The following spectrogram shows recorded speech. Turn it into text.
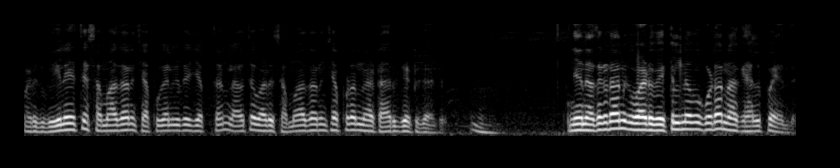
వాడికి వీలైతే సమాధానం చెప్పగలిగితే చెప్తాను లేకపోతే వాడికి సమాధానం చెప్పడం నా టార్గెట్ కాదు. నేను ఎదగడానికి వాడు వెకిలి నవ్వు కూడా నాకు హెల్ప్ అయింది.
